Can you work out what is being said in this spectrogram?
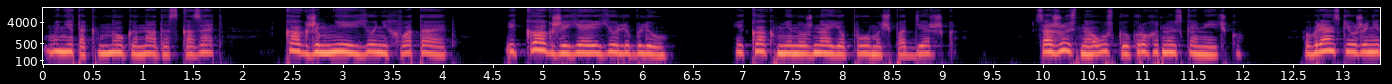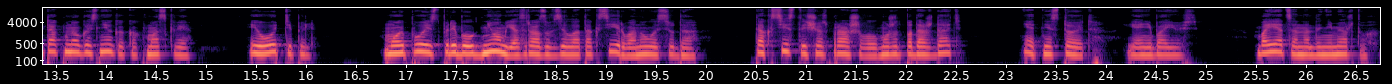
Мне так много надо сказать. Как же мне ее не хватает. И как же я ее люблю! И как мне нужна ее помощь, поддержка! Сажусь на узкую крохотную скамеечку. В Брянске уже не так много снега, как в Москве. И оттепель. Мой поезд прибыл днем, я сразу взяла такси и рванула сюда. Таксист еще спрашивал, может подождать? Нет, не стоит, я не боюсь. Бояться надо не мертвых.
